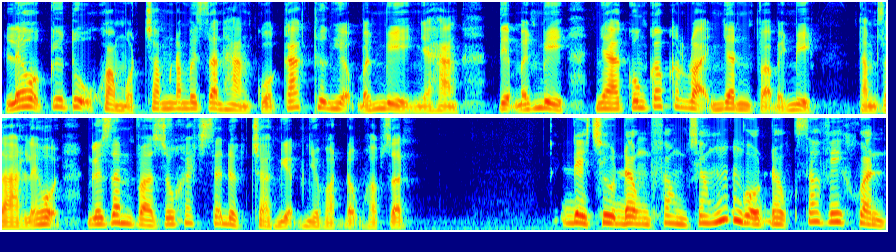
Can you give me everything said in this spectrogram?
Lễ hội quy tụ khoảng 150 gian hàng của các thương hiệu bánh mì, nhà hàng, tiệm bánh mì, nhà cung cấp các loại nhân và bánh mì. Tham gia lễ hội, người dân và du khách sẽ được trải nghiệm nhiều hoạt động hấp dẫn. Để chủ động phòng chống ngộ độc do vi khuẩn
